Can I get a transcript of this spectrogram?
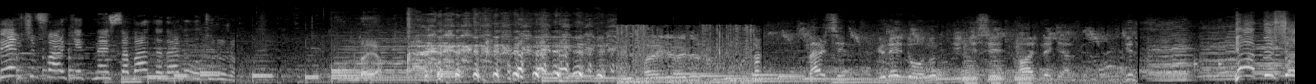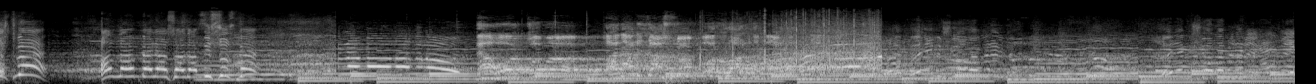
Benim için fark etmez. Sabah kadar da otururum. Mersin Güneydoğu'nun incisi haline geldi. Ya bir sus be. Allah'ın belası adam bir sus be. Böyle bir şey olabilir mi? Böyle bir şey olabilir mi?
